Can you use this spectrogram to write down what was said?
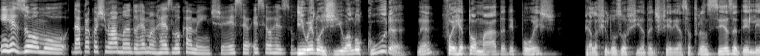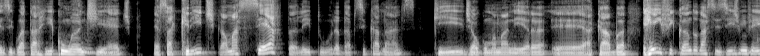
Em resumo, dá pra continuar amando o Herman Hesse loucamente. Esse é, esse é o resumo. E o elogio à loucura né, foi retomada depois pela filosofia da diferença francesa, Deleuze e Guattari, com anti-édipo. Essa crítica a uma certa leitura da psicanálise que, de alguma maneira, é, acaba reificando o narcisismo em vez de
